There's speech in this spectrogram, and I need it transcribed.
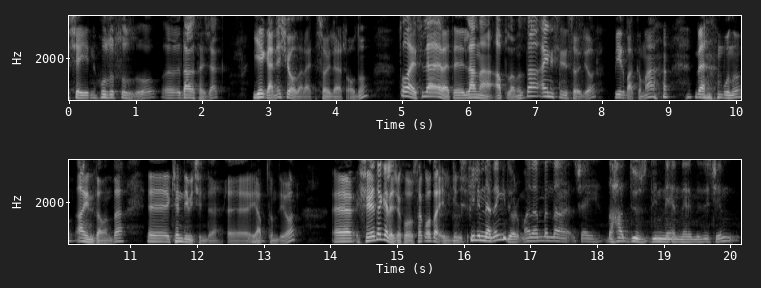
şeyin huzursuzluğu e, dağıtacak yegane şey olarak söyler onu. Dolayısıyla evet e, Lana ablamız da aynısını söylüyor. Bir bakıma ben bunu aynı zamanda e, kendim için de e, yaptım diyor. Ee, şeye de gelecek olursak o da ilginç. Filmlerden gidiyorum. Madem ben daha şey daha düz dinleyenlerimiz için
